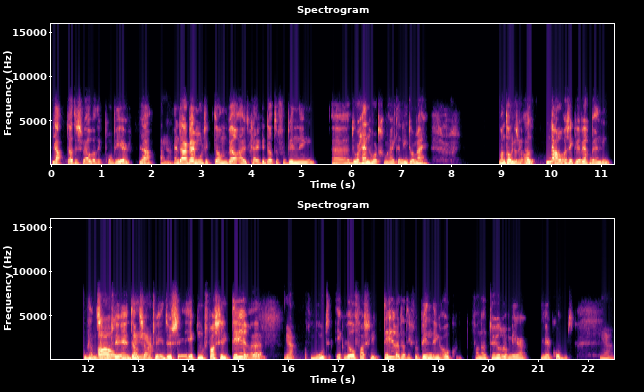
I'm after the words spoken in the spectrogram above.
ja, dat is wel wat ik probeer. Ja. Ja. En daarbij moet ik dan wel uitkijken dat de verbinding eh, door hen wordt gemaakt en niet door mij. Want anders, al- nou, als ik weer weg ben, dan zou, het, Oh, weer, dan ja, zou het weer. Dus ik moet faciliteren, Ja, of moet, ik wil faciliteren dat die verbinding ook van nature meer, meer komt. ja.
